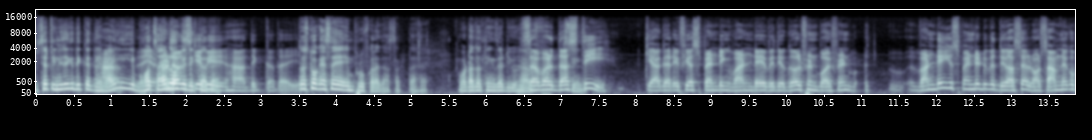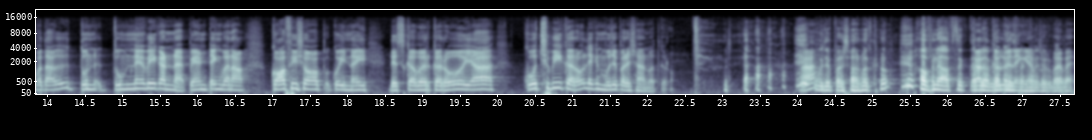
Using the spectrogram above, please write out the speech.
सिर्फ़ टीनेजर की दिक्कत नहीं है हाँ, भाई ये बहुत सारे लोगों की दिक्कत है। हाँ दिक्कत है ये। तो इसको कैसे इम्प्रूव करा जा सकता है? What are the things that you have ज़बरदस्ती कि अगर if you are spending one day with your girlfriend boyfriend one day you spend it with yourself और सामने को कि तुम तुमने भी करना है पेंटिंग बनाओ कॉफ़ी शॉप कोई नई डिस्कवर करो या कुछ भी करो लेकिन मुझे परेशान मत करो। हाँ? मुझे परेशान मत करो अपने आप से कल कल मिलेंगे bye bye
